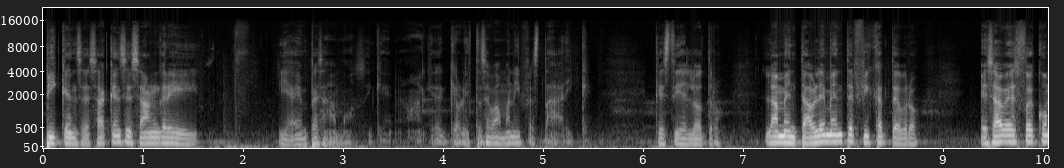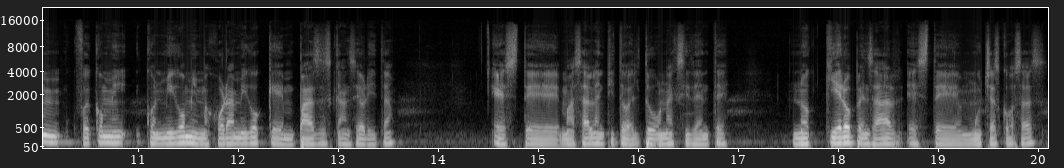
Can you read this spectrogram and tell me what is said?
píquense, sáquense sangre y, y ahí empezamos. Y que, que, que ahorita se va a manifestar y que, que este el otro. Lamentablemente, fíjate, bro. Esa vez fue, con, fue con mi- conmigo mi mejor amigo que en paz descanse ahorita. Este, más adelantito, él tuvo un accidente. No quiero pensar este, muchas cosas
